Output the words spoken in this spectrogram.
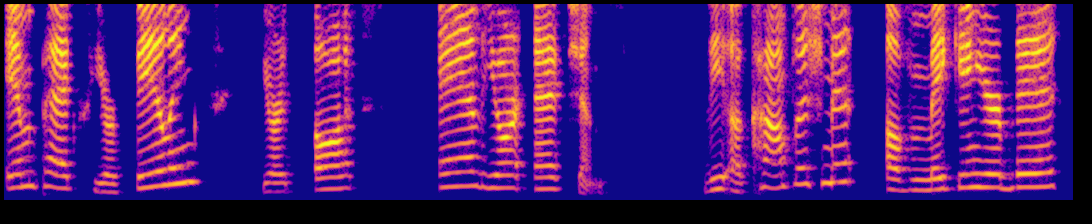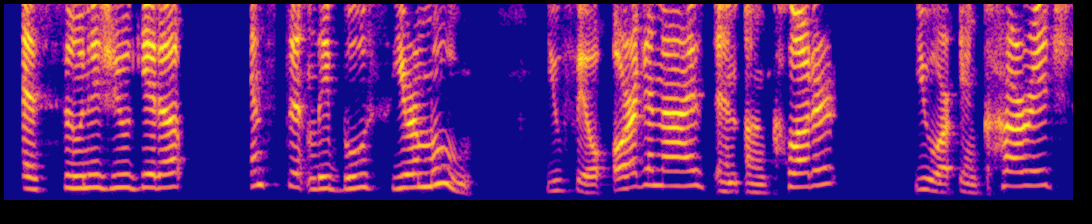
impacts your feelings, your thoughts, and your actions. The accomplishment of making your bed as soon as you get up instantly boosts your mood. You feel organized and uncluttered. You are encouraged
